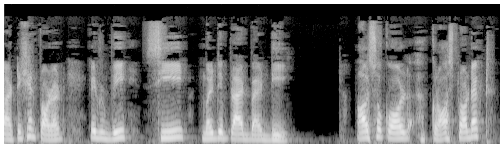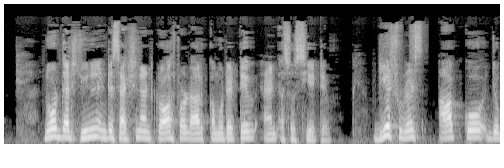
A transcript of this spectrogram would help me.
cartesian product it would be C multiplied by D also called cross product note that union intersection and cross product are commutative and associative dear students آپ کو جو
